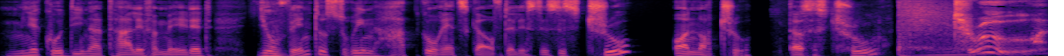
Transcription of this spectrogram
Mirko Di Natale vermeldet, Juventus Turin hat Goretzka auf der Liste. Ist es true or not true? Das ist true. True.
